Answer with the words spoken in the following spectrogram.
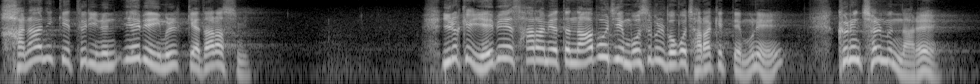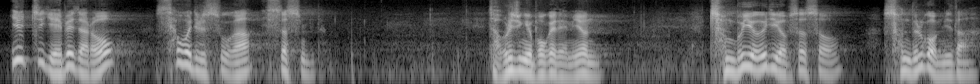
하나님께 드리는 예배임을 깨달았습니다. 이렇게 예배의 사람이었던 아버지의 모습을 보고 자랐기 때문에 그는 젊은 날에 일찍 예배자로 세워질 수가 있었습니다. 자, 우리 중에 보게 되면 천부의 의지 없어서 손 들고 옵니다.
